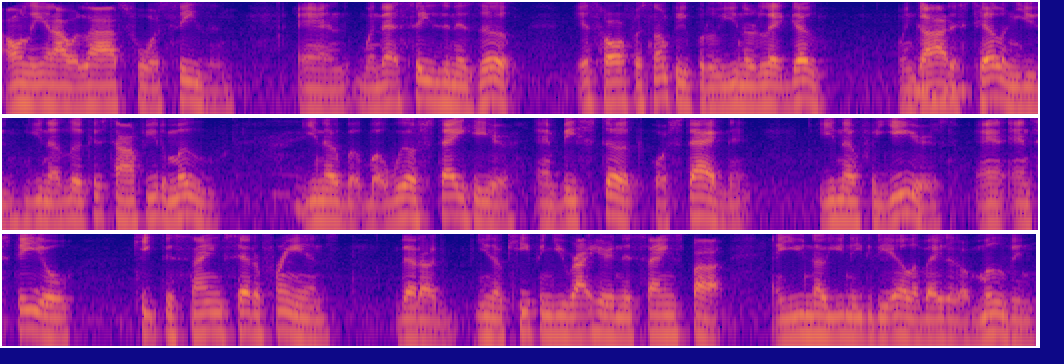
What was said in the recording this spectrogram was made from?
only in our lives for a season, and when that season is up, it's hard for some people to, you know, let go. When God mm-hmm. is telling you, you know, look, it's time for you to move, you know, but but we'll stay here and be stuck or stagnant, you know, for years, and and still keep this same set of friends that are you know keeping you right here in this same spot and you know you need to be elevated or moving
